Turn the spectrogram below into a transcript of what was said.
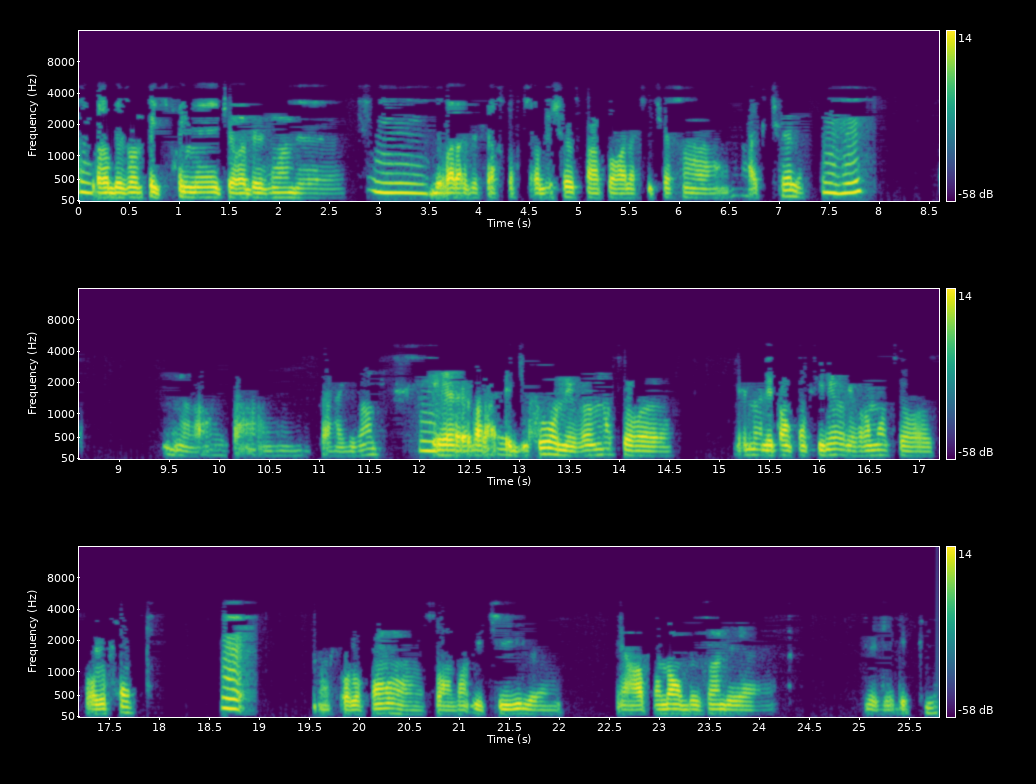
qui auraient besoin de s'exprimer, qui auraient besoin de, Hmm. de, voilà, de faire sortir des choses par rapport à la situation actuelle. Mhm. Voilà, par, par exemple. Hmm. Et euh, voilà, et du coup, on est vraiment sur, euh, même en étant confiné, on est vraiment sur, sur le front. Donc, sur le front, euh, sur un banc utile, euh, et en répondant aux besoins des, euh, des, des, des plus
